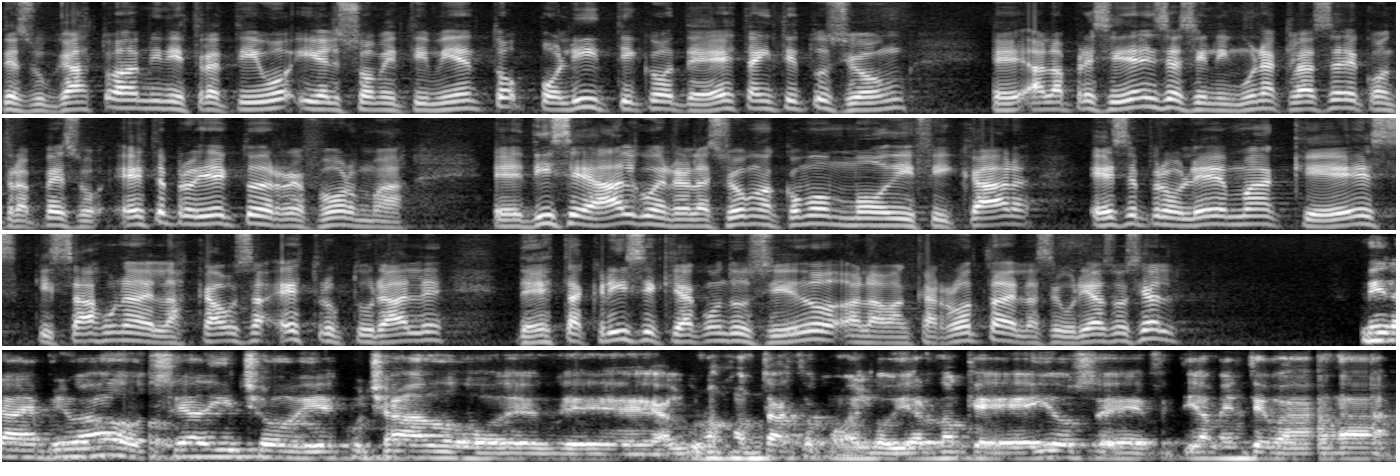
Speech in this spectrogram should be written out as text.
de sus gastos administrativos y el sometimiento político de esta institución eh, a la presidencia sin ninguna clase de contrapeso. Este proyecto de reforma eh, dice algo en relación a cómo modificar ese problema que es quizás una de las causas estructurales de esta crisis que ha conducido a la bancarrota de la seguridad social? Mira, en privado se ha dicho y he escuchado de, algunos contactos con el gobierno que ellos eh, efectivamente van a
